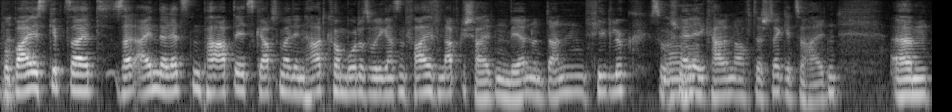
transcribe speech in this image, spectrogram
wobei es gibt seit, seit einem der letzten paar Updates gab es mal den Hardcore-Modus, wo die ganzen Fahrhilfen abgeschalten werden und dann viel Glück, so Mhm. schnelle Karren auf der Strecke zu halten. Ähm,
